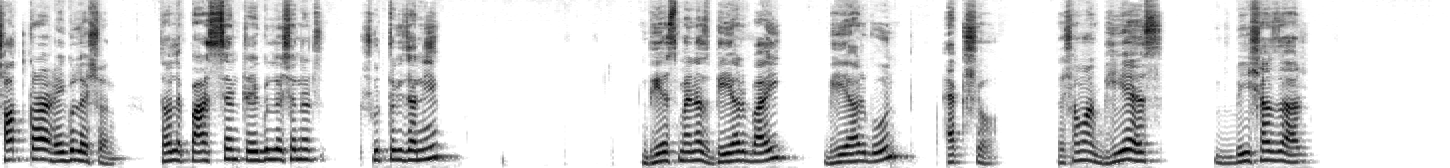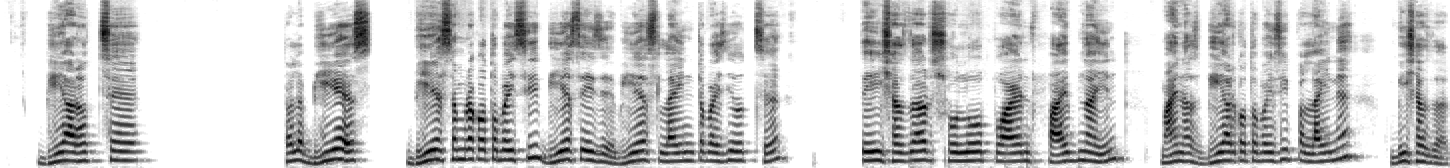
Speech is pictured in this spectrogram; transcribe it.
শতকরা রেগুলেশন তাহলে পার্সেন্ট রেগুলেশনের সূত্র কি জানি? VS minus VR by VR গুণ একশো। তো সমান ভিএস বিশ হাজার ভিআর হচ্ছে, তাহলে ভিএস ভিএস আমরা কত পাইছি? ভিএস এই যে ভিএস লাইনটা পাইছি হচ্ছে তেইশ হাজার ষোলো point five nine minus VR কত পাইছি? লাইনে বিশ হাজার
